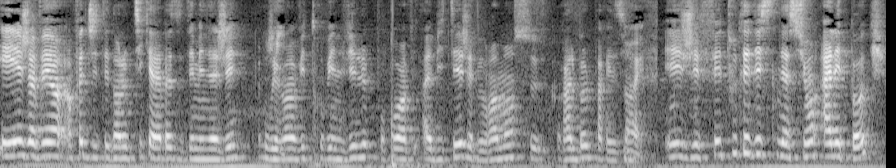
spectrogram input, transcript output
Et j'avais, en fait, j'étais dans l'optique à la base de déménager. Oui. J'avais envie de trouver une ville pour pouvoir habiter. J'avais vraiment ce ras-le-bol parisien. Ouais. Et j'ai fait toutes les destinations à l'époque,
